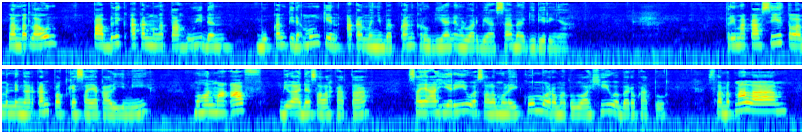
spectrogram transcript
lambat laun publik akan mengetahui dan bukan tidak mungkin akan menyebabkan kerugian yang luar biasa bagi dirinya. Terima kasih telah mendengarkan podcast saya kali ini. Mohon maaf bila ada salah kata. Saya akhiri, wassalamualaikum warahmatullahi wabarakatuh. Selamat malam.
